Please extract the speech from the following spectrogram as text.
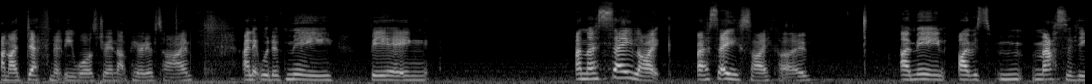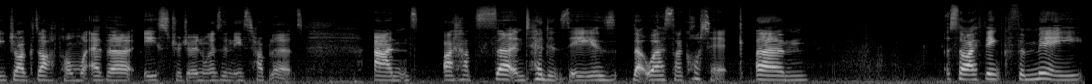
and I definitely was during that period of time. And it would have me being, and I say, like, I say psycho. I mean, I was massively drugged up on whatever estrogen was in these tablets, and I had certain tendencies that were psychotic. Um, so I think for me,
